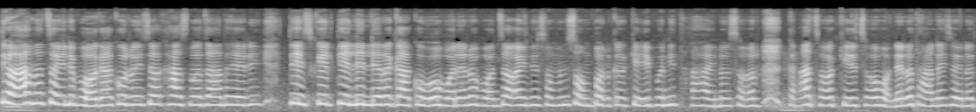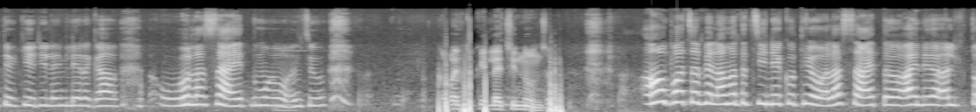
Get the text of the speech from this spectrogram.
त्यो आमा चाहिँले भगाएको रहेछ खासमा जाँदाखेरि। त्यसकै त्यसले लिएर गएको हो भनेर भन्छ। अहिलेसम्म सम्पर्क केही पनि थाहा छैन सर। कहाँ छ के छ भनेर थाहा नै छैन। त्यो केटीलाई लिएर गएको होला सायद म भन्छु। तपाईँले त्यो केटीलाई चिन्नुहुन्छ? अँ बच्चा बेलामा त चिनेको थियो होला सायद अहिले अलिक त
